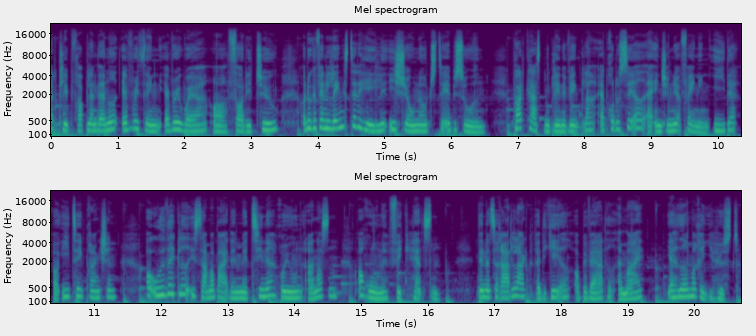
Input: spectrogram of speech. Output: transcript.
Hørt klip fra blandt andet Everything Everywhere og 32, og du kan finde links til det hele i show notes til episoden. Podcasten Blinde Vinkler er produceret af Ingeniørforeningen Ida og IT-branchen og udviklet i samarbejde med Tina Ryven Andersen og Rune Fik Hansen. Den er tilrettelagt, redigeret og beværtet af mig. Jeg hedder Marie Høst.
